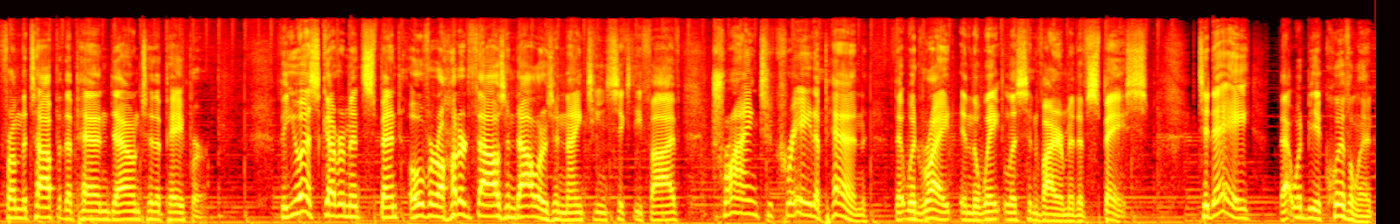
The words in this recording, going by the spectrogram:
from the top of the pen down to the paper. The U.S. government spent over $100,000 in 1965 trying to create a pen that would write in the weightless environment of space. Today, that would be equivalent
